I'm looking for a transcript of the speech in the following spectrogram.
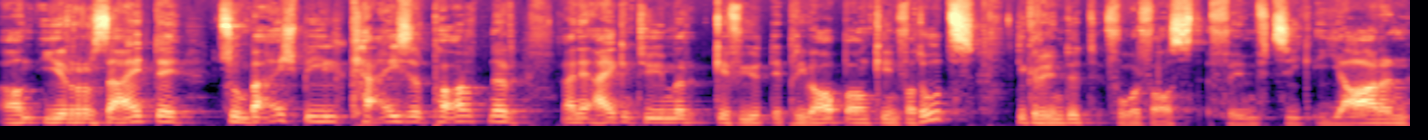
an ihrer Seite, zum Beispiel Kaiser Partner, eine eigentümergeführte Privatbank in Vaduz, gegründet vor fast 50 Jahren.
